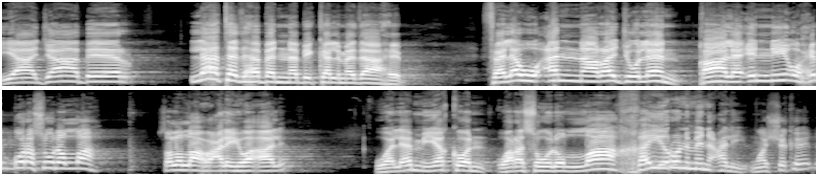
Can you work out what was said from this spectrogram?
يا جابر لا تذهبن بك المذاهب. فلو أن رجلا قال إني أحب رسول الله. صلى الله عليه وآله. ولم يكن ورسول الله خير من علي. مو الشكل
